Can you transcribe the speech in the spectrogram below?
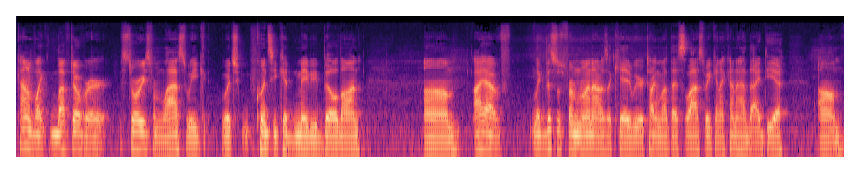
kind of like leftover stories from last week which Quincy could maybe build on. Um I have like this was from when I was a kid. We were talking about this last week and I kind of had the idea um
